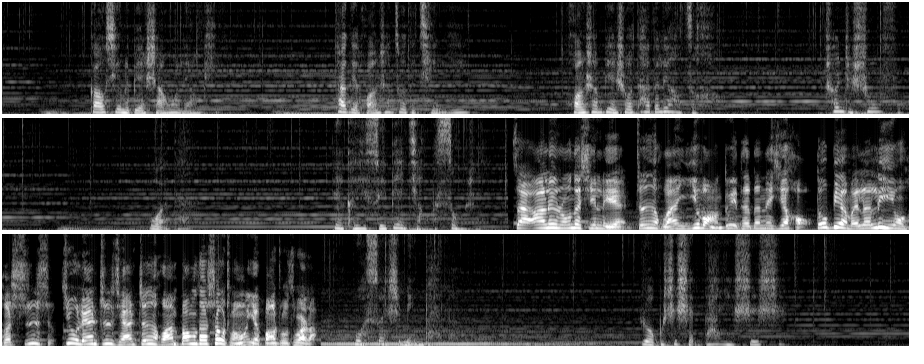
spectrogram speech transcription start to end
高兴了便赏我良品。他给皇上做的寝衣，皇上便说他的料子好，穿着舒服。我的便可以随便缴了送人。在安陵容的心里，甄嬛以往对她的那些好，都变为了利用和施舍，就连之前甄嬛帮她受宠也帮出错了。我算是明白了，若不是沈答应施事，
